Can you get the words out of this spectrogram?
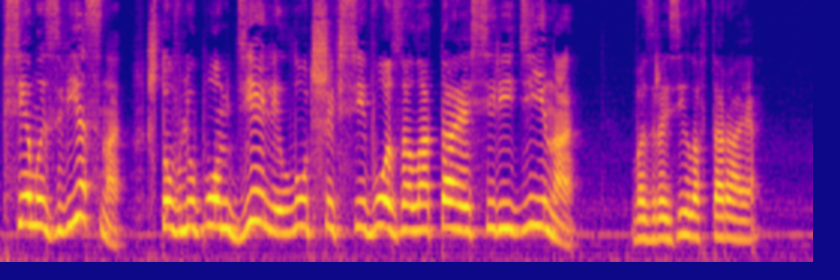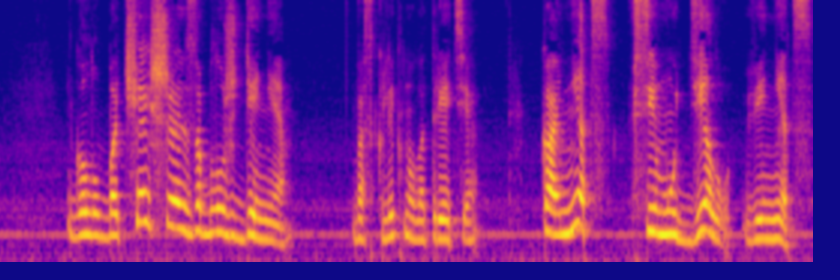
Всем известно, что в любом деле лучше всего золотая середина», – возразила вторая. «Глубочайшее заблуждение!» – воскликнула третья. «Конец всему делу венец!»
